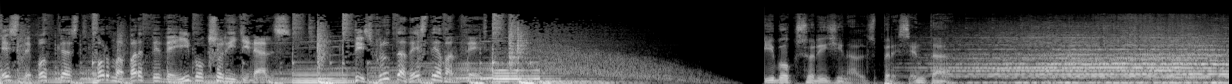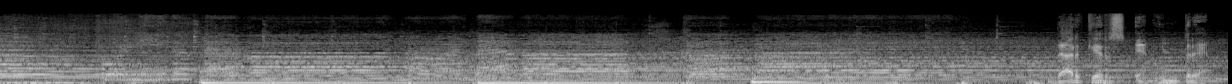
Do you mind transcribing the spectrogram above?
Este podcast forma parte de Evox Originals. Disfruta de este avance. Evox Originals presenta. Darkers en un tren.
